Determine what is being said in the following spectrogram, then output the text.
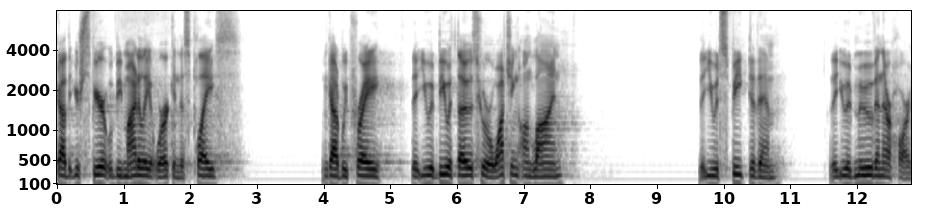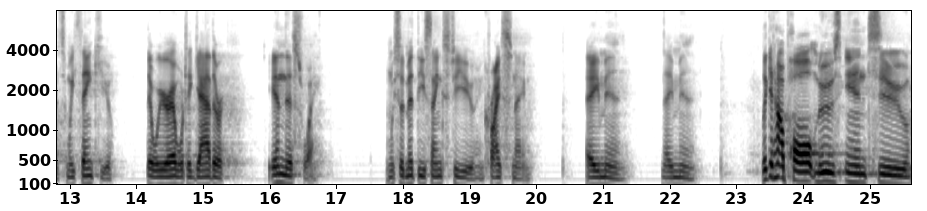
God, that your spirit would be mightily at work in this place. And God, we pray that you would be with those who are watching online, that you would speak to them, that you would move in their hearts. And we thank you that we are able to gather in this way. And we submit these things to you in Christ's name. Amen. Amen. Look at how Paul moves into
